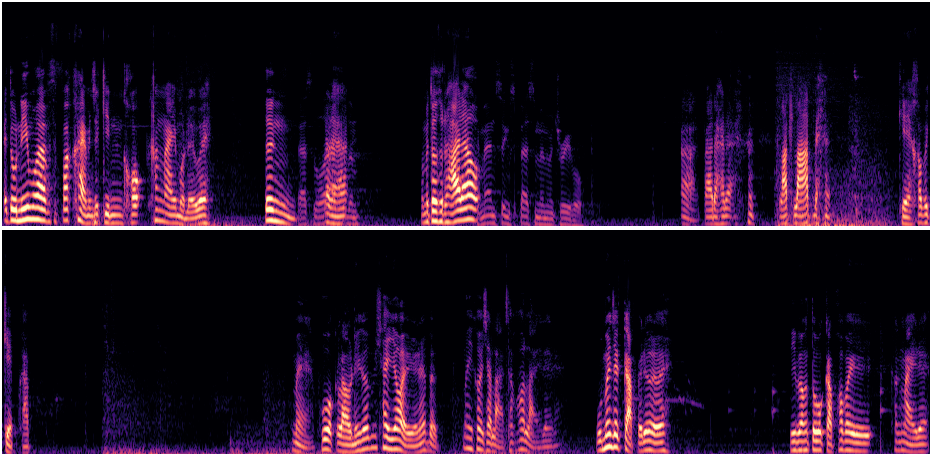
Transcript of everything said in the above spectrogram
ไอตัวนี้ว่าฟักไข่มันจะกินข้างในหมดเลยเว้ย ซึ่ง That's the นั่นแหละ last ฮะ of them. มันเป็นตัวสุดท้ายแล้ว Commencing specimen retrieval. อ่าไปได้แล้วรัดรัดนะโอเคเข้าไปเก็บครับแหมพวกเรานี่ก็ไม่ใช่ย่อยเลยนะแบบ ไม่ค่อยฉลาดสักเท่าไหร่เลยนะผมมันจะกลับไปด้วยเว้ยมีบางตัวกลับเข้าไปข้างในด้วย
